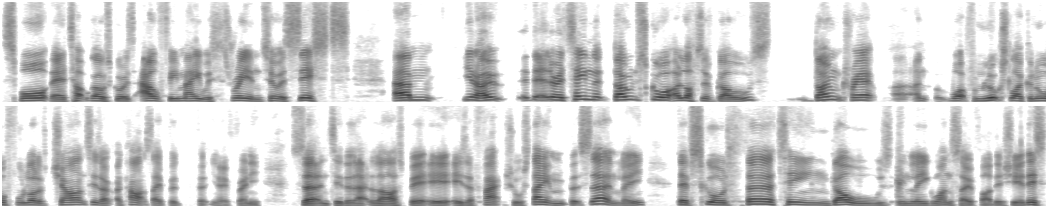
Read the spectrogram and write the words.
Sport, their top goal scorer is Alfie May with three and two assists. Um, you know, they're a team that don't score a lot of goals don't create uh, what from looks like an awful lot of chances. I, I can't say for, for you know for any certainty that that last bit is a factual statement, but certainly they've scored 13 goals in League One so far this year. This,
